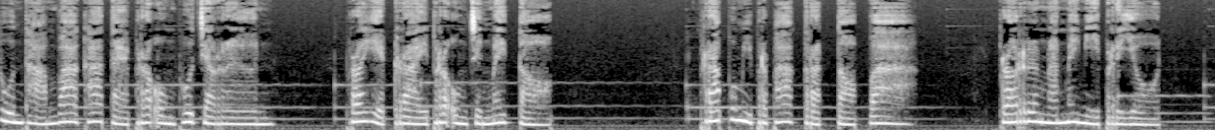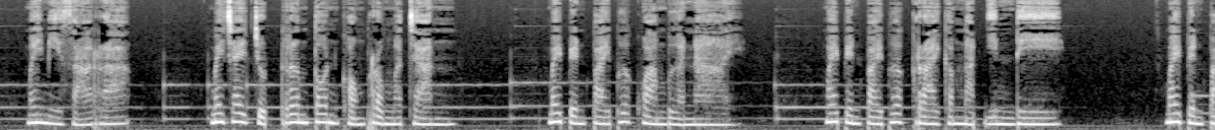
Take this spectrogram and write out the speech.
ทูลถามว่าข้าแต่พระองค์ผู้เจริญ เพราะเหตุไรพระองค์จึงไม่ตอบ พระผู้มีพระภาคตรัสตอบว่า เพราะเรื่องนั้นไม่มีประโยชน์ ไม่มีสาระ ไม่ใช่จุดเริ่มต้นของพรหมจรรย์ไม่เป็นไปเพื่อความเบื่อหน่าย ไม่เป็นไปเพื่อคลายกำหนัดยินดี ไม่เป็นไป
